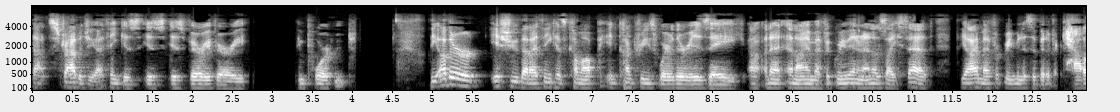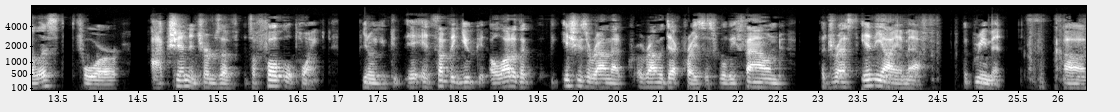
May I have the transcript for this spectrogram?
that strategy, I think is is is very very important. The other issue that I think has come up in countries where there is a uh, an, an IMF agreement, and as I said, the IMF agreement is a bit of a catalyst for action in terms of it's a focal point. You know, you it's something you could, a lot of the issues around that around the debt crisis will be found addressed in the IMF agreement uh,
